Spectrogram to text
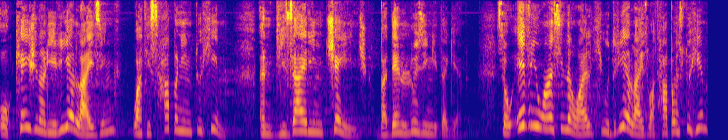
occasionally realizing what is happening to him and desiring change, but then losing it again. So every once in a while, he would realize what happens to him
